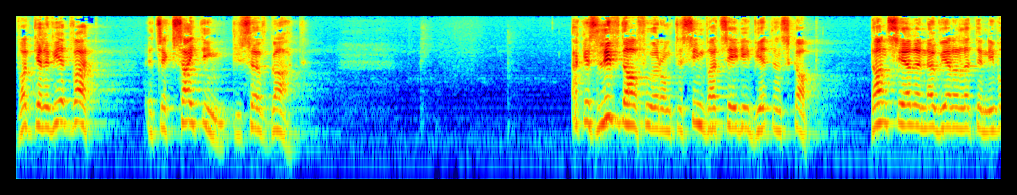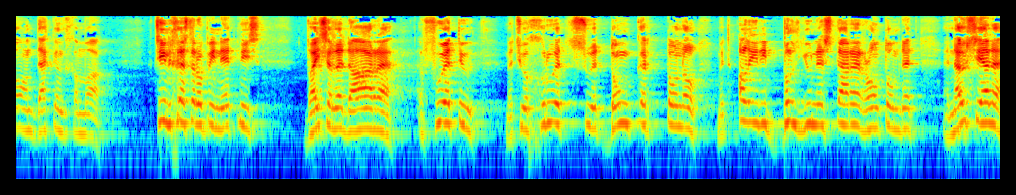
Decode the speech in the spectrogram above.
Want jy weet wat? It's exciting to serve God. Ek is lief daarvoor om te sien wat sê die wetenskap. Dan sê hulle nou weer hulle het 'n nuwe ontdekking gemaak. Ek sien gister op die netnuus wys hulle daar 'n foto met so groot so donker tonnel met al hierdie biljoene sterre rondom dit en nou sê hulle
